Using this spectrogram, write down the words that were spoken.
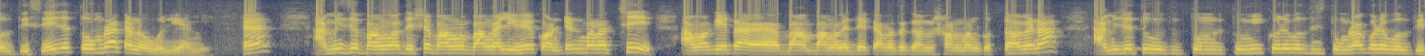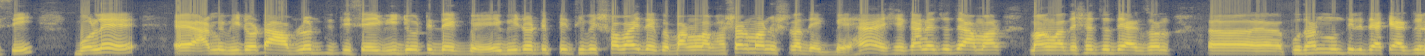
বলতেছি এই যে তোমরা কেন বলি আমি? হ্যাঁ? আমি যে বাংলাদেশে বাঙালি হয়ে কন্টেন্ট বানাচ্ছি, আমাকে এটা বাঙালিদেরকে আমাদেরকে সম্মান করতে হবে না। আমি যে তুমি করে বলতেছি, তোমরা করে বলতেছি, বলে আমি ভিডিওটা আপলোড দিতেছি, এই ভিডিওটি দেখবে। এই ভিডিওটি পৃথিবীর সবাই দেখবে, বাংলা ভাষার মানুষরা দেখবে হ্যাঁ? সেখানে যদি আমার বাংলাদেশের যদি একজন প্রধানমন্ত্রী দেখে, একজন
